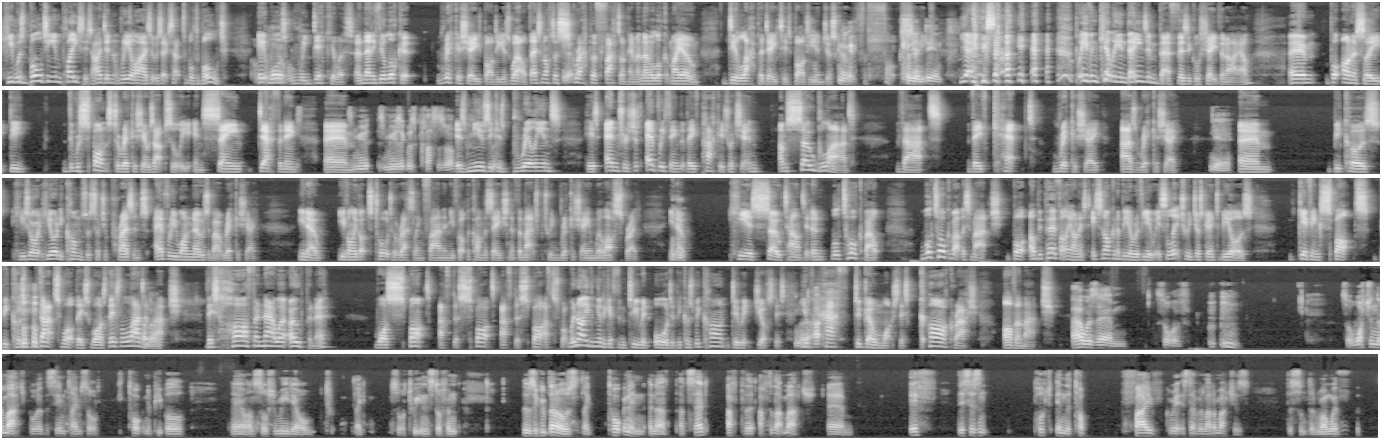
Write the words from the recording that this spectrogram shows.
He was bulging in places. I didn't realise it was acceptable to bulge. It was ridiculous. And then if you look at Ricochet's body as well, there's not a Yeah. scrap of fat on him. And then I look at my own dilapidated body and just go, Yeah. for fuck's Killian sake. Dean. Yeah, exactly. But even Killian Dain's in better physical shape than I am. Um, but honestly, the the response to Ricochet was absolutely insane, deafening. His, Um, mu- his music was class as well. his music is brilliant. His entrance, just everything that they've packaged Ricochet, and I'm so glad that they've kept Ricochet as Ricochet. Yeah. Um, because he's already, he already comes with such a presence. Everyone knows about Ricochet. You know, you've only got to talk to a wrestling fan and you've got the conversation of the match between Ricochet and Will Ospreay. You know, he is so talented, and we'll talk about we'll talk about this match. But I'll be perfectly honest, it's not going to be a review. It's literally just going to be us giving spots because that's what this was. This ladder match, this half an hour opener. Was spot after spot after spot after spot. We're not even going to give them two in order because we can't do it justice. No, you I- have to go and watch this car crash of a match. I was um sort of sort of watching the match, but at the same time sort of talking to people uh, on social media or tw- like sort of tweeting and stuff. And there was a group that I was like talking in, and I I'd said after the, after that match, um, if this isn't put in the top five greatest ever ladder matches, there's something wrong with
